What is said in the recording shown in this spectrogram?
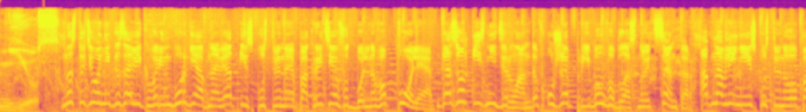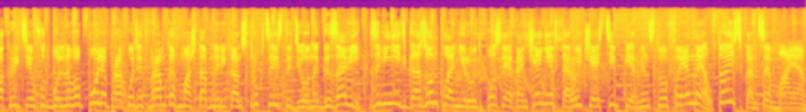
News. На стадионе «Газовик» в Оренбурге обновят искусственное покрытие футбольного поля. Газон из Нидерландов уже прибыл в областной центр. Обновление искусственного покрытия футбольного поля проходит в рамках масштабной реконструкции стадиона «Газовик». Заменить газон планируют планируют после окончания второй части первенства ФНЛ, то есть в конце мая.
